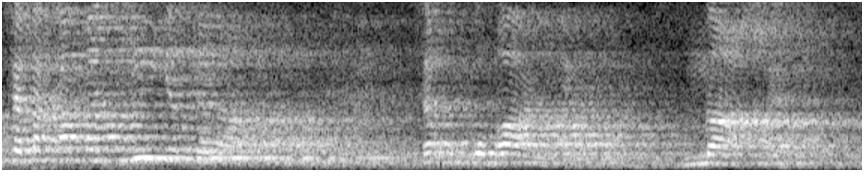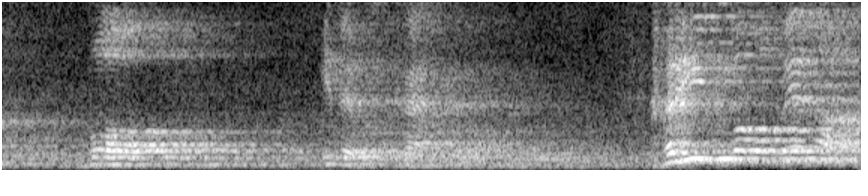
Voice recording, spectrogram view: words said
це така надія для нас, це уповання наше, бо і ми воскреснемо. Гріх домовина,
